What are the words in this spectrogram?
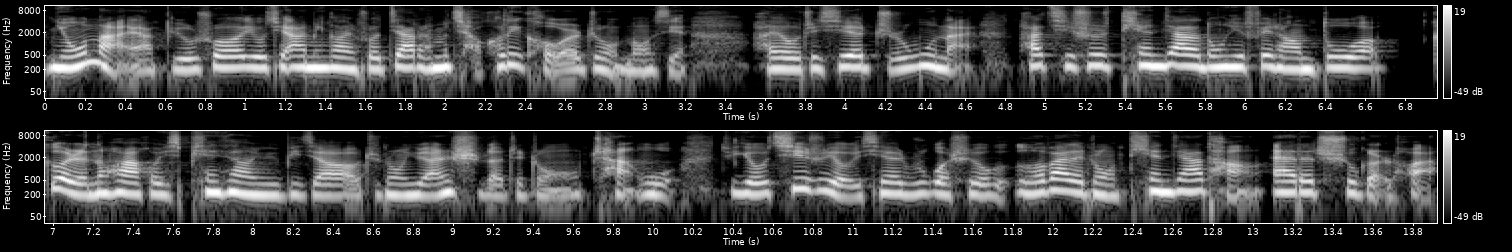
牛奶啊，比如说，尤其阿明刚才说加了什么巧克力口味这种东西，还有这些植物奶，它其实添加的东西非常多。个人的话会偏向于比较这种原始的这种产物，就尤其是有一些如果是有额外的这种添加糖 （added sugar） 的话，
